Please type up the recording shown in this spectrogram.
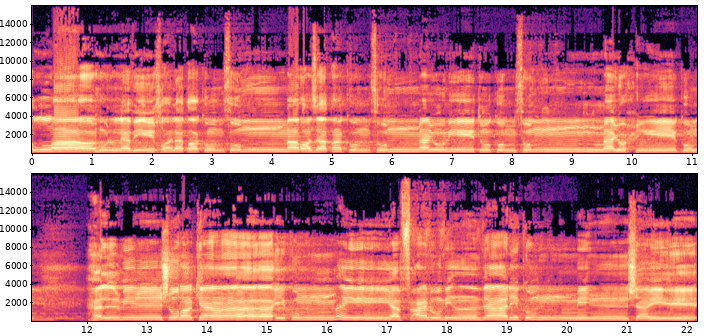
الله الذي خلقكم ثم رزقكم ثم يميتكم ثم يحييكم هل من شركائكم من يفعل من ذلكم من شيء؟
